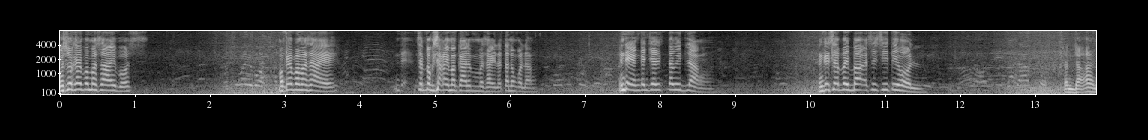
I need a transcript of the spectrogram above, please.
Boss, magkano pamasahe, boss? Magkano pamasahe? Sa pagsakay magkano pamasahe? Tanong ko lang. Hindi, hanggang dyan tawid lang. Hanggang sa, ba, sa City Hall. Sandaan.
